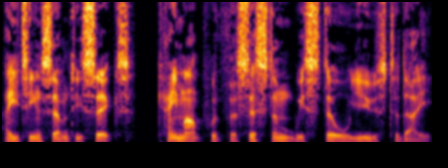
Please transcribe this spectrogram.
1876 came up with the system we still use today.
